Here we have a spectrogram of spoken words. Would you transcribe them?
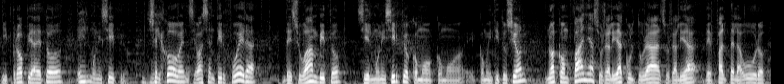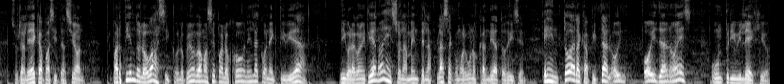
y propia de todos, es el municipio. Entonces el joven se va a sentir fuera de su ámbito si el municipio como, como, como, institución no acompaña su realidad cultural, su realidad de falta de laburo, su realidad de capacitación. Partiendo de lo básico, lo primero que vamos a hacer para los jóvenes es la conectividad. Digo, la conectividad no es solamente en las plazas como algunos candidatos dicen, es en toda la capital. Hoy, hoy ya no es un privilegio.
